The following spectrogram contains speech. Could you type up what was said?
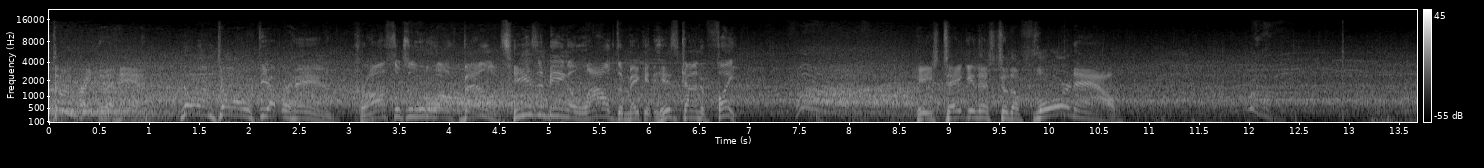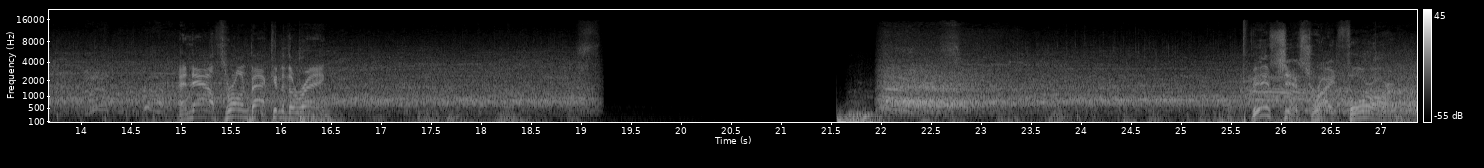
stop right to the hand. Noam Dar with the upper hand. Kross looks a little off balance. He isn't being allowed to make it his kind of fight. He's taking this to the floor now. And now thrown back into the ring. Vicious right forearm.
